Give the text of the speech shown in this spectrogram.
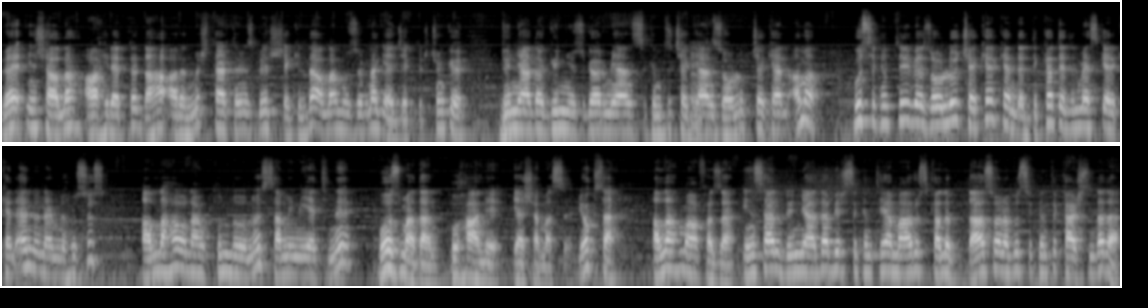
ve inşallah ahirette daha arınmış, tertemiz bir şekilde Allah'ın huzuruna gelecektir. Çünkü dünyada gün yüzü görmeyen, sıkıntı çeken, zorluk çeken ama bu sıkıntıyı ve zorluğu çekerken de dikkat edilmesi gereken en önemli husus Allah'a olan kulluğunu, samimiyetini bozmadan bu hali yaşaması. Yoksa Allah muhafaza insan dünyada bir sıkıntıya maruz kalıp daha sonra bu sıkıntı karşısında da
